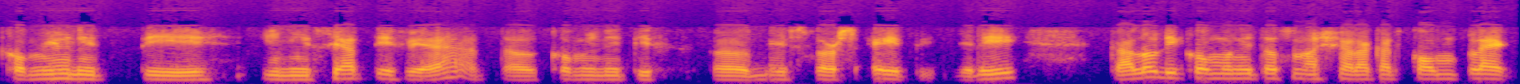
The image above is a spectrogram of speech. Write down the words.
community inisiatif ya atau community based first aid. Jadi kalau di komunitas masyarakat kompleks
